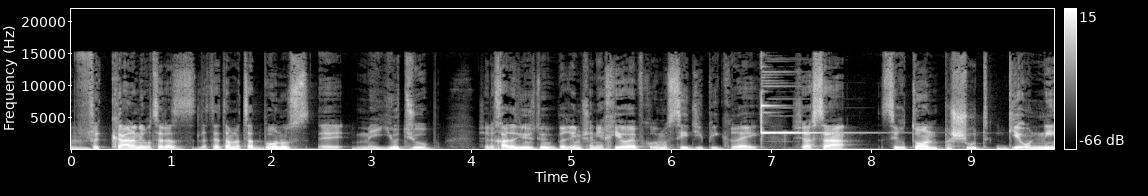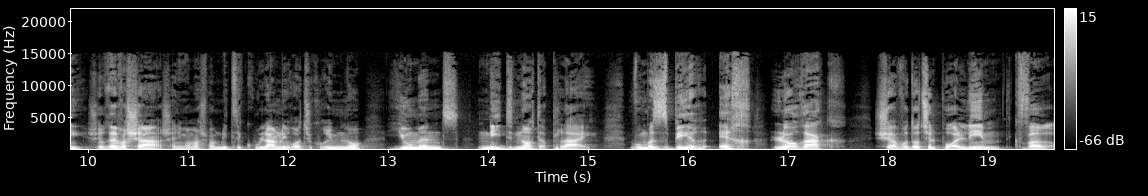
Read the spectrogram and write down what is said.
וכאן אני רוצה לתת המלצת בונוס אה, מיוטיוב של אחד היוטיוברים שאני הכי אוהב קוראים לו CGP גריי שעשה סרטון פשוט גאוני של רבע שעה שאני ממש ממליץ לכולם לראות שקוראים לו Humans need not apply. והוא מסביר איך לא רק שעבודות של פועלים כבר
